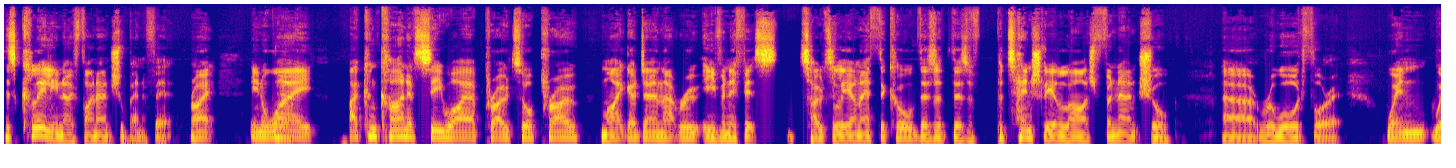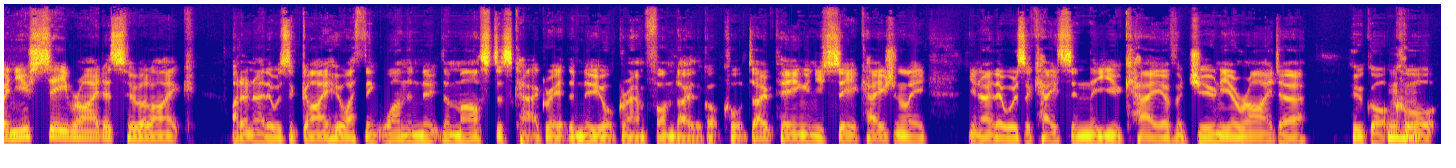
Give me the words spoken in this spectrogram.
there's clearly no financial benefit, right? In a way, yeah. I can kind of see why a Pro Tour pro might go down that route, even if it's totally unethical. There's a, there's a potentially a large financial, uh, reward for it. When, when you see riders who are like, I don't know. There was a guy who I think won the new, the Masters category at the New York Gran Fondo that got caught doping, and you see occasionally, you know, there was a case in the UK of a junior rider who got mm-hmm. caught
